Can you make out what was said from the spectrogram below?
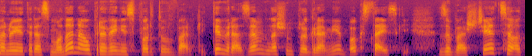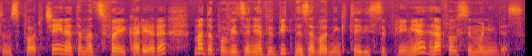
Panuje teraz moda na uprawianie sportów walki. Tym razem w naszym programie boks tajski. Zobaczcie, co o tym sporcie i na temat swojej kariery ma do powiedzenia wybitny zawodnik tej dyscyplinie Rafał Simonides.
